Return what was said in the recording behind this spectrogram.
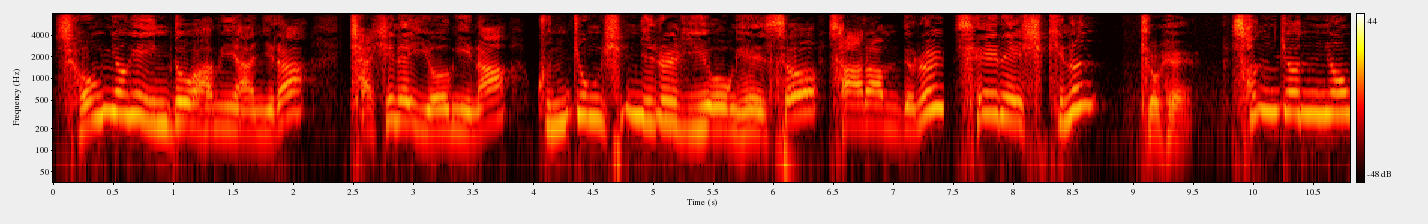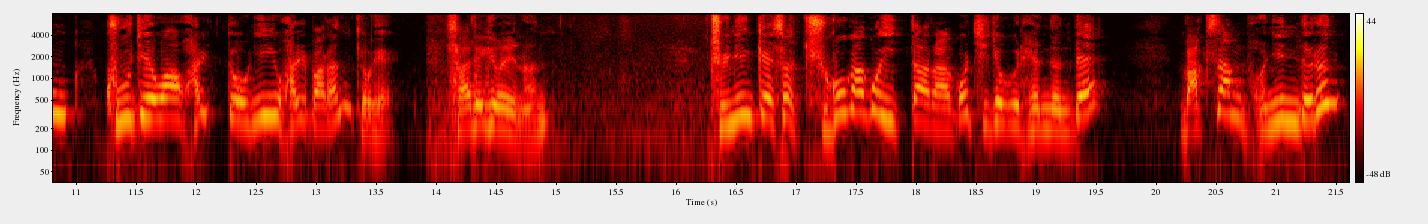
성령의 인도함이 아니라 자신의 영이나 군중 심리를 이용해서 사람들을 세뇌시키는 교회. 선전용 구제와 활동이 활발한 교회. 4대 교회는 주님께서 죽어가고 있다라고 지적을 했는데 막상 본인들은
